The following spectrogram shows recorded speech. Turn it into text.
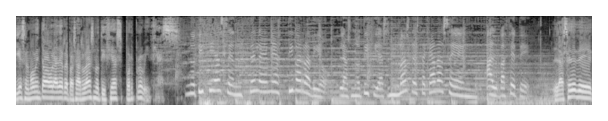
Y es el momento ahora de repasar las noticias por provincias. Noticias en CLM Activa Radio. Las noticias más destacadas en Albacete, la sede de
